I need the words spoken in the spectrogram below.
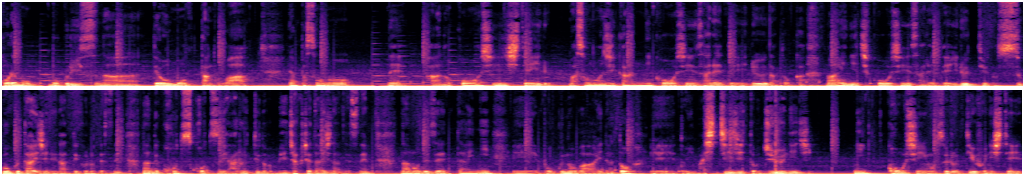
これも僕リスナーで思ったのはやっぱそのねあの更新している、まあ、その時間に更新されているだとか毎日更新されているっていうのすごく大事になってくるんですね。なんでコツコツやるっていうのがめちゃくちゃ大事なんですね。なので絶対に、えー、僕の場合だと,、えー、と今7時と12時に更新をするっていうふうにして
